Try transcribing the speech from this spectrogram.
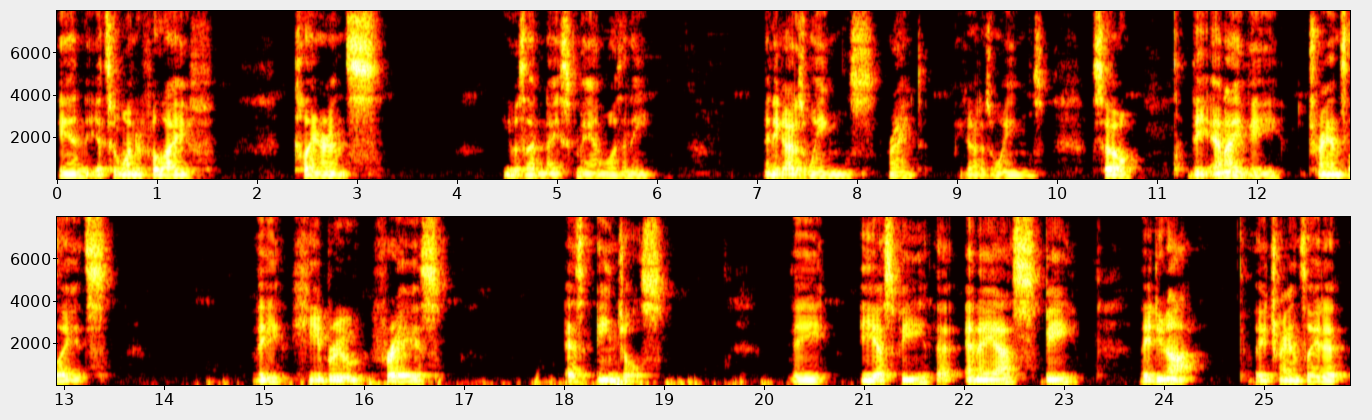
in It's a Wonderful Life? Clarence, he was a nice man, wasn't he? And he got his wings, right? He got his wings. So the NIV translates the Hebrew phrase as angels. The ESV, the NASB, they do not. They translate it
